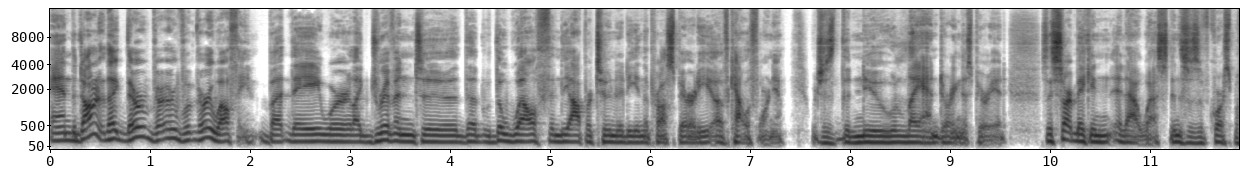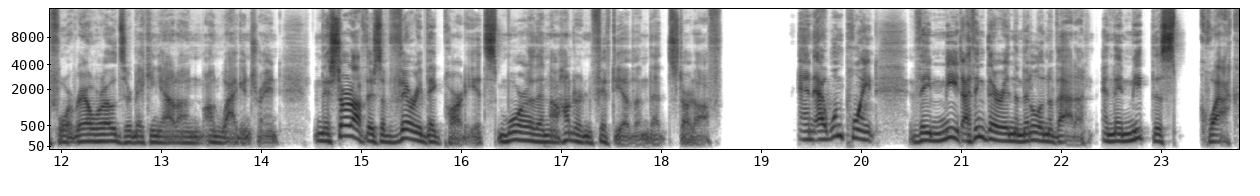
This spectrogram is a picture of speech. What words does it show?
And the Donner, like, they were very, very wealthy, but they were like driven to the the wealth and the opportunity and the prosperity of California, which is the new land during this period. So they start making it out west, and this is of course before railroads. They're making out on on wagon train, and they start off. There's a very big party. It's more than 150 of them that start off. And at one point, they meet, I think they're in the middle of Nevada, and they meet this quack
